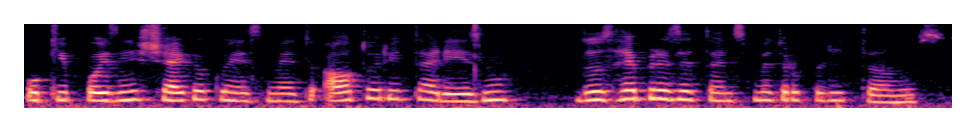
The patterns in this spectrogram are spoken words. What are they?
o que pôs em xeque o conhecimento autoritarismo dos representantes metropolitanos.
